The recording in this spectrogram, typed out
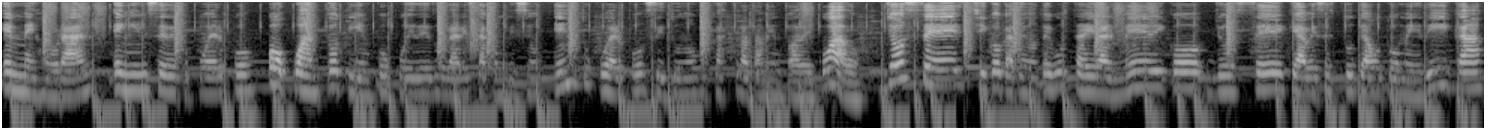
en mejorar, en irse de tu cuerpo o cuánto tiempo puede durar esta condición en tu cuerpo si tú no buscas tratamiento adecuado. Yo sé, chico, que a ti no te gusta ir al médico, yo sé que a veces tú te automedicas,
